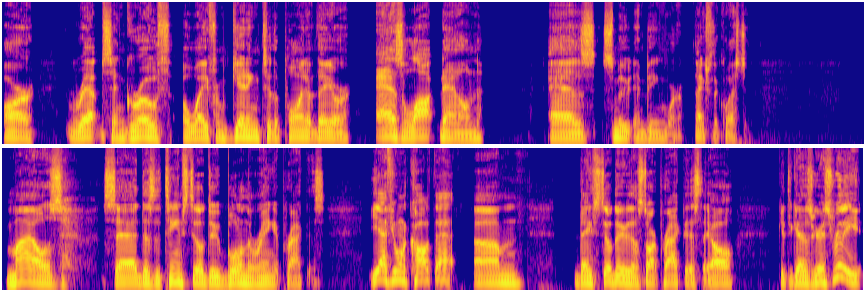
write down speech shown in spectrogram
are reps and growth away from getting to the point of they are as locked down as Smoot and Bean were? Thanks for the question. Miles said, Does the team still do bull in the ring at practice? Yeah, if you want to call it that, um, they still do. They'll start practice. They all get together. It's really,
